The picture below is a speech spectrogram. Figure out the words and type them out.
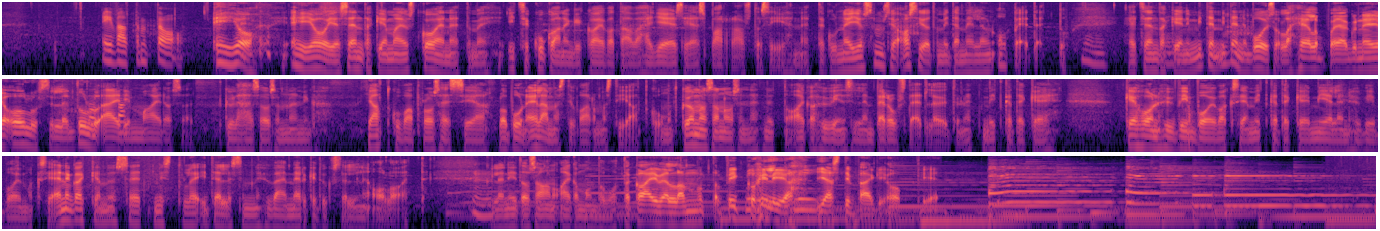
Ei välttämättä ole. Ei ole, ei ole. Ja sen takia mä just koen, että me itse kukainenkin kaivataan vähän jeesiä ja sparrausta siihen, että kun ne ei ole semmoisia asioita, mitä meille on opetettu. Niin. Että sen takia, niin miten, miten ne voisi olla helppoja, kun ne ei ole ollut silleen tullut Totta. äidin maidossa. Et kyllähän se on semmoinen niin jatkuva prosessi ja lopun elämästi varmasti jatkuu. Mutta kyllä mä sanoisin, että nyt on aika hyvin silleen perusteet löytynyt, mitkä tekee kehon hyvinvoivaksi ja mitkä tekee mielen hyvinvoimaksi. Ja ennen kaikkea myös se, että mistä tulee itselle semmoinen hyvä ja merkityksellinen olo. Että mm. Kyllä niitä on saanut aika monta vuotta kaivella, mutta pikkuhiljaa niin, niin. jästipääkin oppii.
